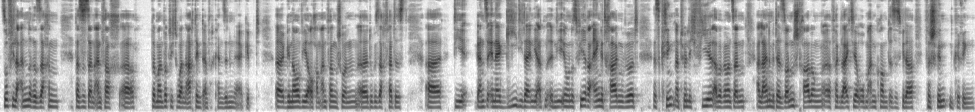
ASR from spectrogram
so viele andere Sachen, dass es dann einfach äh, wenn man wirklich drüber nachdenkt, einfach keinen Sinn mehr ergibt. Äh, genau wie auch am Anfang schon äh, du gesagt hattest, äh, die ganze Energie, die da in die, in die Ionosphäre eingetragen wird, das klingt natürlich viel, aber wenn man es dann alleine mit der Sonnenstrahlung äh, vergleicht, die da oben ankommt, ist es wieder verschwindend gering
